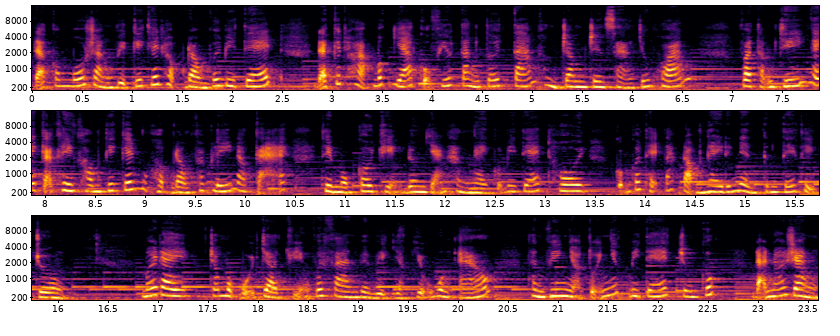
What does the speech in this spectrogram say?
đã công bố rằng việc ký kết hợp đồng với BTS đã kích hoạt mức giá cổ phiếu tăng tới 8% trên sàn chứng khoán. Và thậm chí ngay cả khi không ký kết một hợp đồng pháp lý nào cả thì một câu chuyện đơn giản hàng ngày của BTS thôi cũng có thể tác động ngay đến nền kinh tế thị trường. Mới đây, trong một buổi trò chuyện với fan về việc giặt giũ quần áo, thành viên nhỏ tuổi nhất BTS Trung Quốc đã nói rằng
